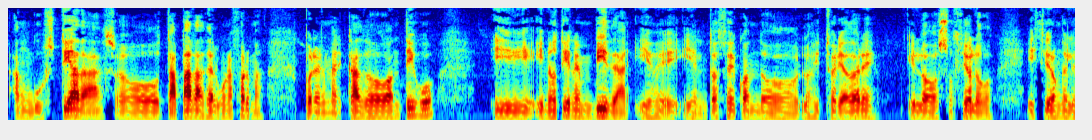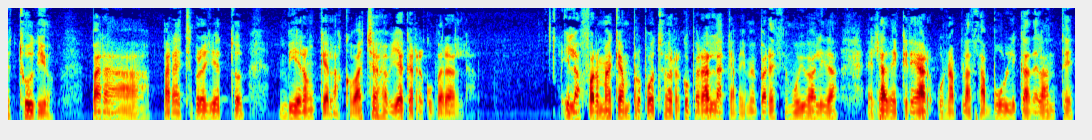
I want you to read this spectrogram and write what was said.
angustiadas o tapadas de alguna forma por el mercado antiguo y, no tienen vida. Y, entonces cuando los historiadores y los sociólogos hicieron el estudio para, para este proyecto, vieron que las covachas había que recuperarlas. Y la forma que han propuesto de recuperarla, que a mí me parece muy válida, es la de crear una plaza pública delante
